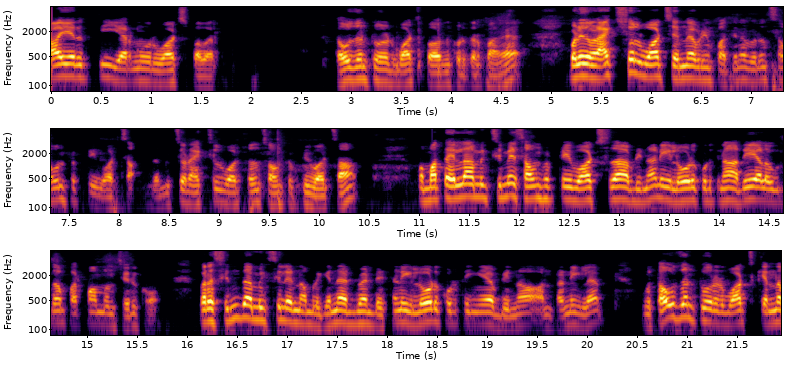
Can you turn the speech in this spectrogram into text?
ஆயிரத்தி இரநூறு watts power thousand two hundred watts பவர்னு கொடுத்துருப்பாங்க. பட் இதோட ஆக்சுவல் வாட்ஸ் என்ன அப்படின்னு பார்த்தீங்கன்னா வெறும் செவன் ஃபிஃப்டி வாட்ஸ் தான். இந்த மிக்ஸோட ஆக்சுவல் வாட்ஸ் வந்து செவன் ஃபிஃப்டி வாட்ஸ் தான். இப்போ மற்ற எல்லா மிக்ஸுமே செவன் ஃபிஃப்டி வாட்ஸ் தான் அப்படின்னா நீங்கள் லோடு கொடுத்தீங்கன்னா அதே அளவுக்கு தான் பர்ஃபார்மன்ஸ் இருக்கும். வேறு இந்த மிக்ஸில் நம்மளுக்கு என்ன அட்வான்டேஜ்னா நீங்கள் லோடு கொடுத்தீங்க அப்படின்னா ரன்னிங்கில் தௌசண்ட் டூ ஹண்ட்ரட் வாட்ஸ்க்கு என்ன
